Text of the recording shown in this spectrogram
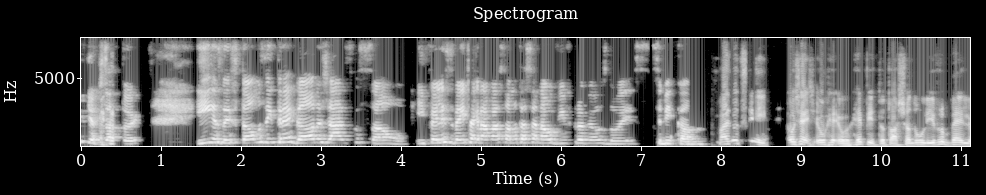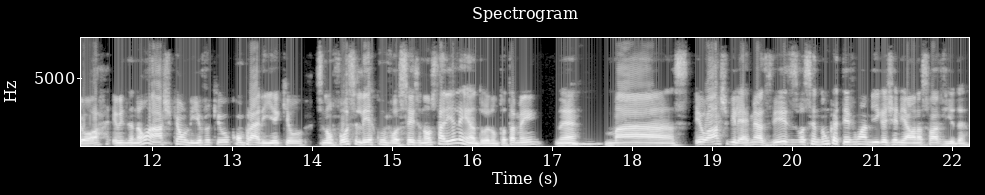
e eu já tô. Isa, estamos entregando já a discussão. Infelizmente a gravação não tá sendo ao vivo pra ver os dois se bicando. Mas assim, eu, gente, eu, eu repito, eu tô achando um livro melhor. Eu ainda não acho que é um livro que eu compraria, que eu, se não fosse ler com vocês, eu não estaria lendo. Eu não tô também, né? Mas eu acho, Guilherme, às vezes você nunca teve uma amiga genial na sua vida.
